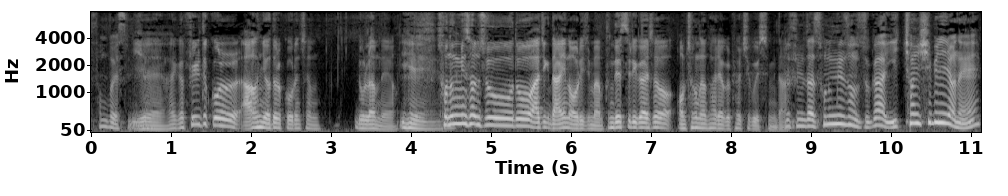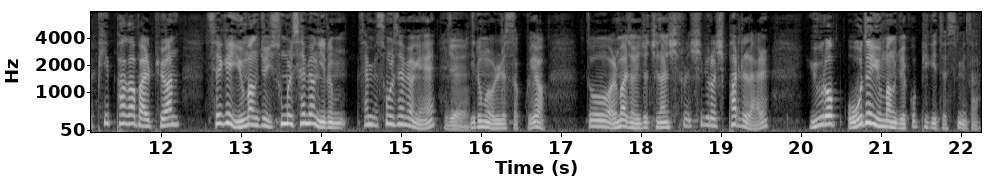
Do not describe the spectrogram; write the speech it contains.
선보였습니다. 예. 그러니까 필드골 98골은 참 놀랍네요. 예. 손흥민 선수도 아직 나이는 어리지만 분데스리가에서 엄청난 활약을 펼치고 있습니다. 그렇습니다. 손흥민 선수가 2011년에 피파가 발표한 세계 유망주 23명 이름 23명의 예. 이름을 올렸었고요. 또 얼마 전이죠. 지난 11월 18일 날 유럽 5대 유망주에 꼽히기도 했습니다.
